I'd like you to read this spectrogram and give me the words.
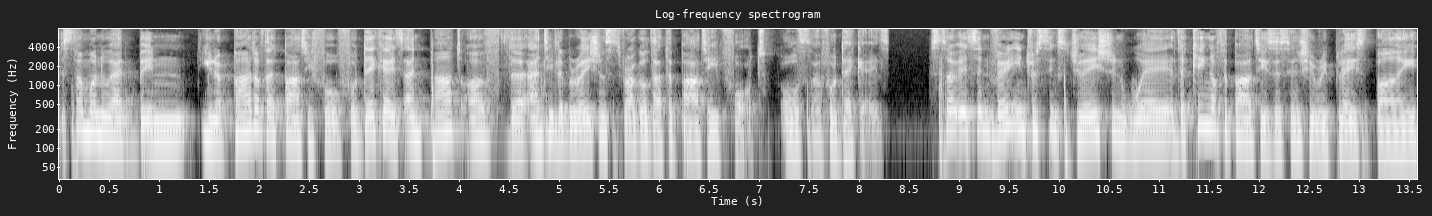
someone who had been, you know, part of that party for, for decades and part of the anti-liberation struggle that the party fought also for decades. So it's a very interesting situation where the king of the party is essentially replaced by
